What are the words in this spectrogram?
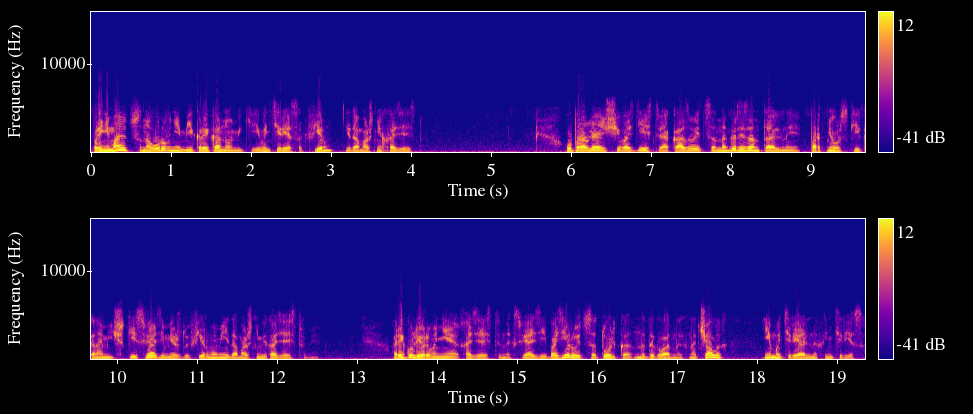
принимаются на уровне микроэкономики и в интересах фирм и домашних хозяйств. Управляющее воздействие оказывается на горизонтальные партнерские экономические связи между фирмами и домашними хозяйствами. Регулирование хозяйственных связей базируется только на договорных началах и материальных интересах.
